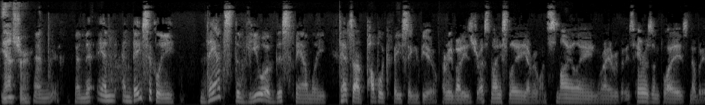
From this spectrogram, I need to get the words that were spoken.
Yeah, sure. And and and and basically that's the view of this family. That's our public facing view. Everybody's dressed nicely, everyone's smiling, right? Everybody's hair is in place, nobody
